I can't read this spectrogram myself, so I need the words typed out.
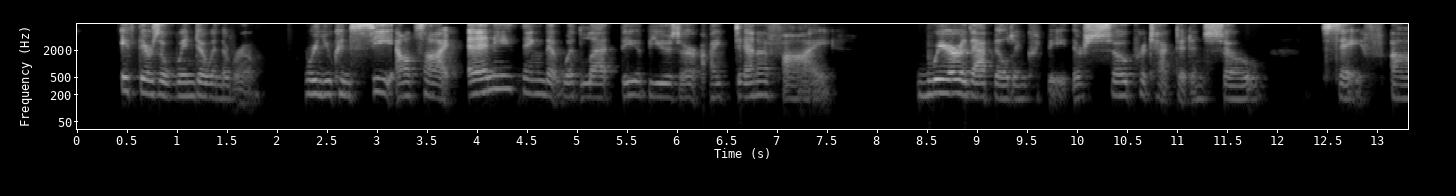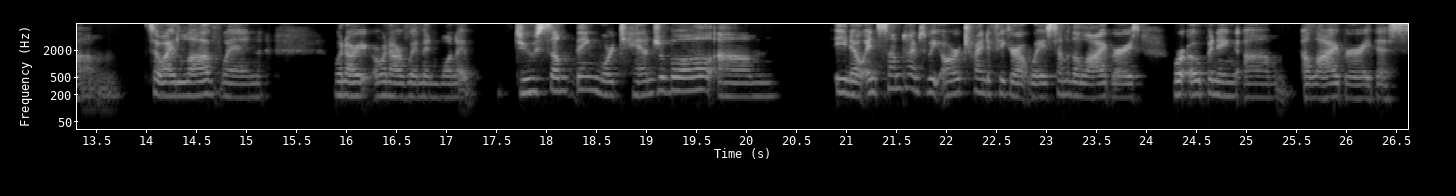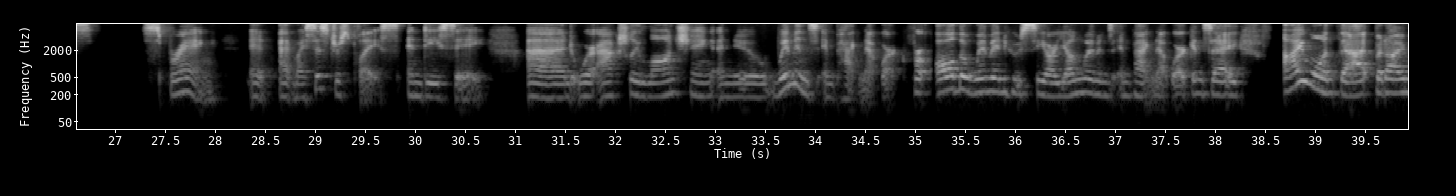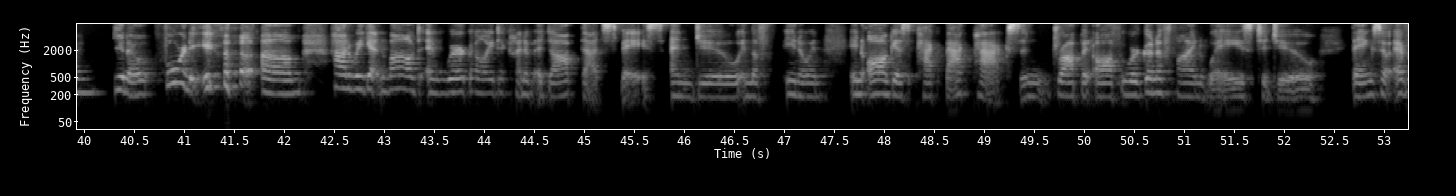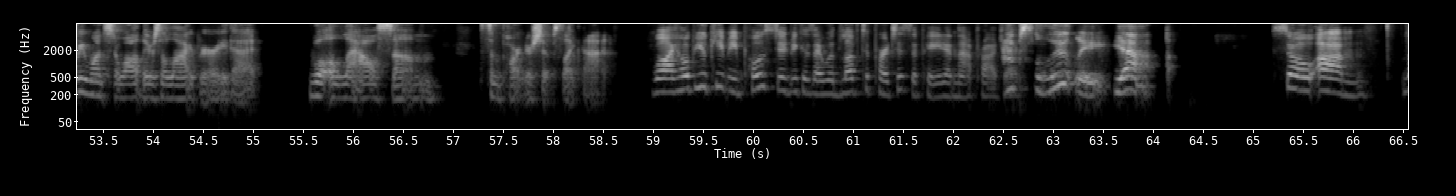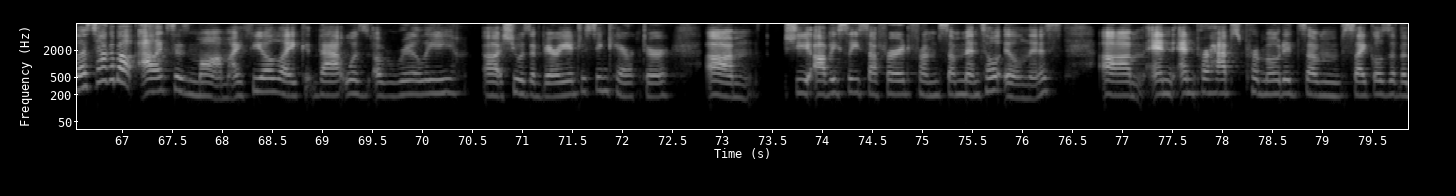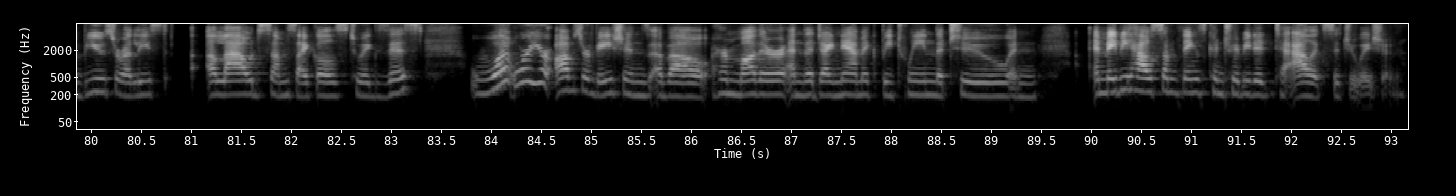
if there's a window in the room where you can see outside anything that would let the abuser identify where that building could be. They're so protected and so safe. Um, so i love when when our when our women want to do something more tangible um, you know and sometimes we are trying to figure out ways some of the libraries we're opening um, a library this spring at, at my sister's place in dc and we're actually launching a new women's impact network for all the women who see our young women's impact network and say I want that, but I'm, you know, 40. um, how do we get involved? And we're going to kind of adopt that space and do in the, you know, in, in August, pack backpacks and drop it off. We're going to find ways to do things. So every once in a while, there's a library that will allow some, some partnerships like that. Well, I hope you keep me posted because I would love to participate in that project. Absolutely. Yeah. So, um, let's talk about Alex's mom. I feel like that was a really, uh, she was a very interesting character. Um, she obviously suffered from some mental illness um, and and perhaps promoted some cycles of abuse or at least allowed some cycles to exist. What were your observations about her mother and the dynamic between the two and and maybe how some things contributed to Alex's situation?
